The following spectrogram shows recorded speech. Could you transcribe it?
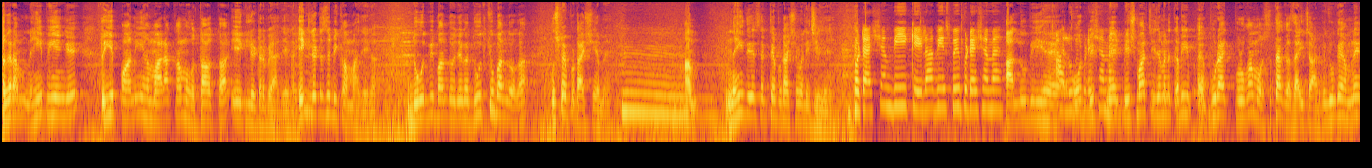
अगर हम नहीं पियेंगे तो ये पानी हमारा कम होता होता एक लीटर पे आ जाएगा। एक हम्म। लीटर से भी कम आ जाएगा। दूध भी बंद हो जाएगा। दूध क्यों बंद होगा? उसमें पोटेशियम है। हम्म। हम नहीं दे सकते पोटेशियम वाली चीज़ें। पोटेशियम भी केला भी उसमें भी पोटेशियम है। आलू भी है आलू और बेशुमार चीज़ें मैंने कभी पूरा एक प्रोग्राम हो सकता है गजाई चार्ट पे क्योंकि हमने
